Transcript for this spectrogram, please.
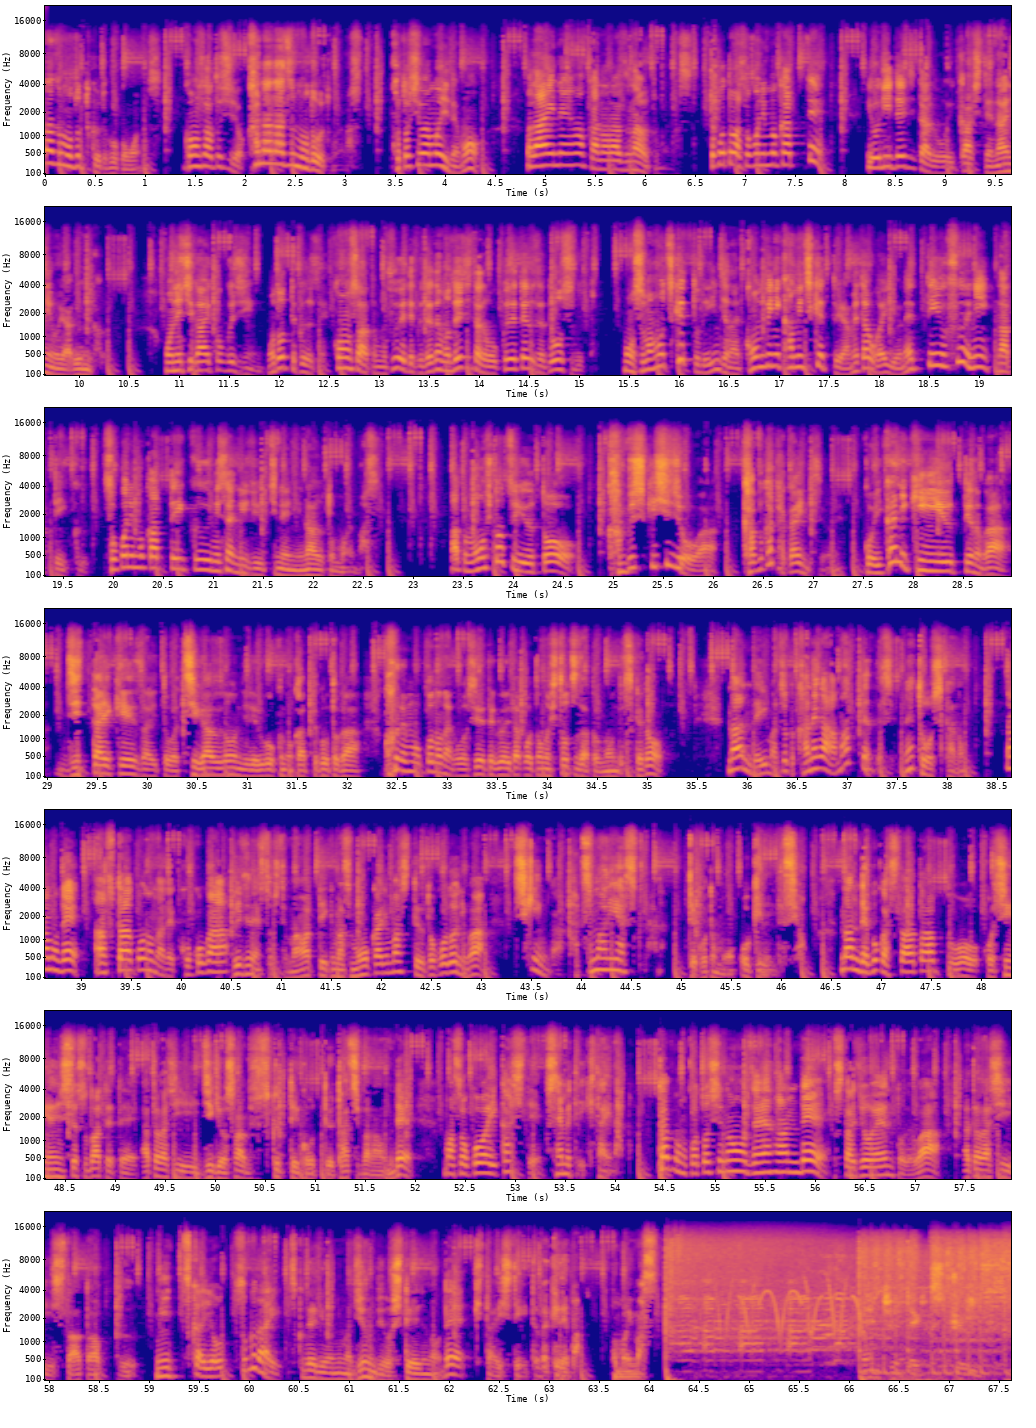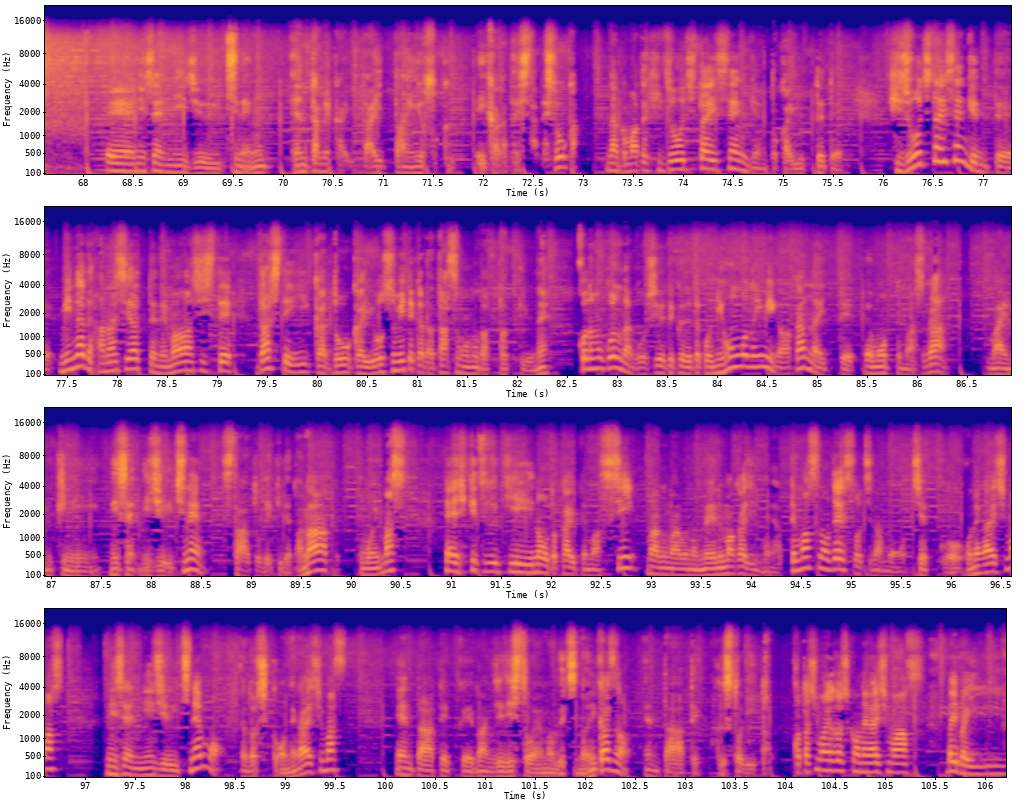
ず戻ってくると僕思います。コンサート市場必ず戻ると思います。今年は無理でも、まあ来年は必ずなると思います。ってことはそこに向かって、よりデジタルを活かして何をやるんだろう。訪日外国人戻ってくるぜ。コンサートも増えてくるでもデジタル遅れてるぜ。どうすると。もうスマホチケットでいいんじゃないコンビニ紙チケットやめた方がいいよねっていう風になっていく。そこに向かっていく2021年になると思います。あともう一つ言うと、株式市場は株価高いんですよね。こういかに金融っていうのが実体経済とは違う論理で動くのかってことが、これもコロナが教えてくれたことの一つだと思うんですけど、なんで今ちょっと金が余ってんですよね、投資家の。なので、アフターコロナでここがビジネスとして回っていきます、儲かりますっていうところには、資金が集まりやすくなるってことも起きるんですよ。なんで僕はスタートアップをこう支援して育てて、新しい事業サービス作っていこうっていう立場なので、まあそこは活かして攻めていきたいなと。多分今年の前半で、スタジオエントでは、新しいスタートアップ3つか4つぐらい作れるように今準備をしているので、期待していただければ思います。えー2021年エンタメ界大胆予測いかがでしたでしょうか？なんかまた非常事態宣言とか言ってて、非常事態宣言ってみんなで話し合って根回しして出していいかどうか様子見てから出すものだったっていうね。これもコロナが教えてくれたこう日本語の意味がわかんないって思ってますが、前向きに2021年スタートできればなと思います。えー引き続きノート書いてますし、まぐまぐのメールマガジンもやってますので、そちらもチェックをお願いします。2021年もよろしくお願いします。エンターテックエヴァンジェリスト山口のりかずのエンターテックストリート。今年もよろしくお願いします。バイバイ。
